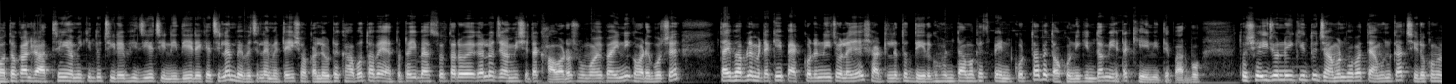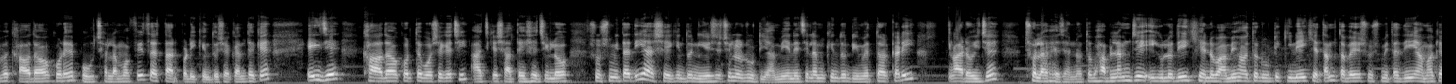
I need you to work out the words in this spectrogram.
গতকাল রাত্রেই আমি কিন্তু চিড়ে ভিজিয়ে চিনি দিয়ে রেখেছিলাম। ভেবেছিলাম এটাই সকালে উঠে খাব, তবে এতটাই ব্যস্ততা রয়ে গেল যে আমি সেটা খাওয়ারও সময় পাইনি ঘরে বসে। তাই ভাবলাম এটাকেই প্যাক করে নিয়ে চলে যাই। শাটলে তো দেড় ঘণ্টা আমাকে স্পেন্ড করতে হবে, তখনই কিন্তু আমি এটা খেয়ে নিতে পারব। তো সেই জন্যই কিন্তু যেমন ভাবা তেমন কাজ, সেরকমভাবে খাওয়া দাওয়া করে পৌঁছালাম অফিস আর তারপরেই কিন্তু সেখান থেকে এই যে খাওয়া দাওয়া করতে বসে গেছি। আজকে সাথে এসেছিল সুস্মিতা দিয়ে আর সে কিন্তু নিয়ে এসেছিল রুটি। আমি এনেছিলাম কিন্তু ডিমের তরকারি আর ওই যে ছোলা ভেজানো। তো ভাবলাম যে এইগুলো দিয়েই খেয়ে নেব। আমি হয়তো রুটি কিনেই খেতাম, তবে সুস্মিতা দিয়ে আমাকে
